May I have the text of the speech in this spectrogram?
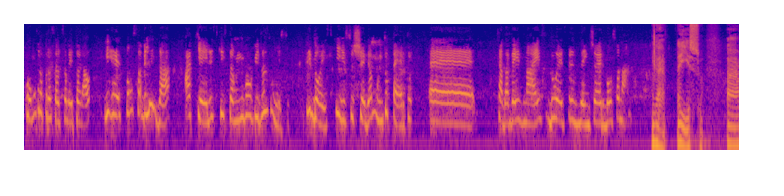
contra o processo eleitoral e responsabilizar aqueles que estão envolvidos nisso. E dois, que isso chega muito perto, é, cada vez mais, do ex-presidente Jair Bolsonaro. É, é isso. Ah,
